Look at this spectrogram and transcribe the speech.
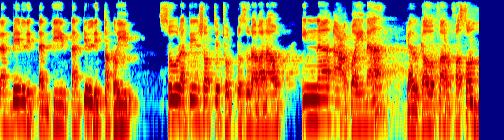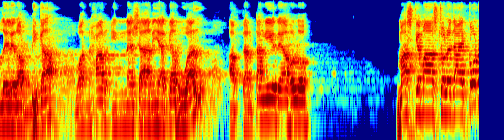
তানবিন লিত তানকির তানকির লিত তাকলিল সূরা তিন সবচেয়ে ছোট্ট সূরা বানাও। ইন্না আ'তাইনা কাল কাউসার ফাসাল্লি লিরাব্বিকা ওয়ানহার, ইন্না শানিয়াকা হুয়াল। আফতার টাঙিয়ে দেয়া হলো। মাসকে মাস চলে যায়, কোন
